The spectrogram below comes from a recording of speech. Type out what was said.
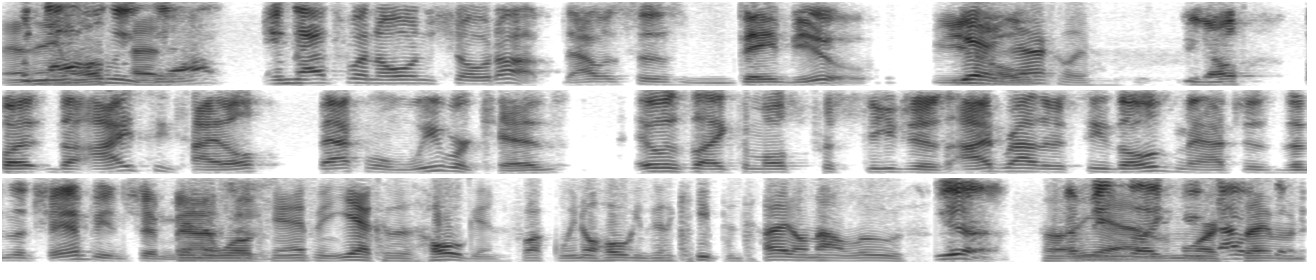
And, and not only had, that, and that's when Owen showed up. That was his debut. yeah, know? exactly. You know, but the IC title back when we were kids. It was like the most prestigious. I'd rather see those matches than the championship matches. Than the world champion, yeah, because it's Hogan. Fuck, we know Hogan's gonna keep the title, not lose. Yeah, so, I mean, yeah, like more excitement.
